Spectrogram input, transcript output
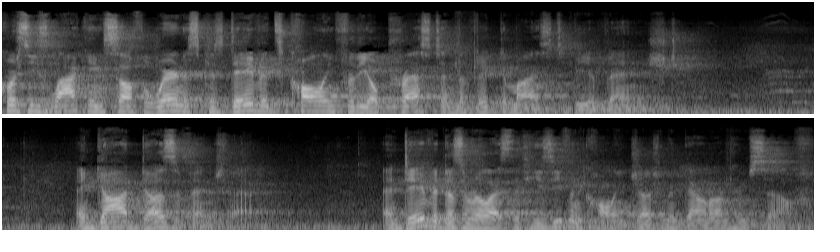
Of course, he's lacking self awareness because David's calling for the oppressed and the victimized to be avenged. And God does avenge that. And David doesn't realize that he's even calling judgment down on himself.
